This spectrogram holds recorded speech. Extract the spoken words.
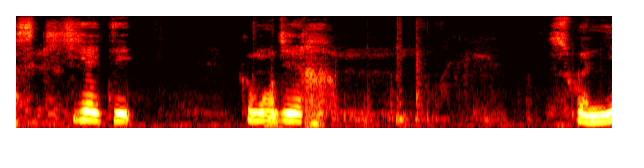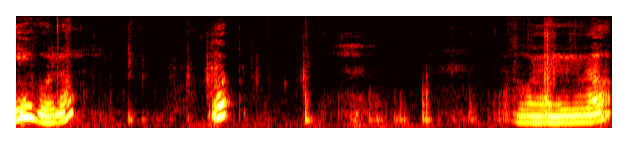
ce qui a été, comment dire, soigné, voilà. Hop. Voilà.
